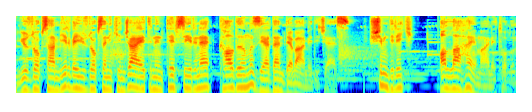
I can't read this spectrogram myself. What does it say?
191 ve 192. ayetinin tefsirine kaldığımız yerden devam edeceğiz. Şimdilik Allah'a emanet olun.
